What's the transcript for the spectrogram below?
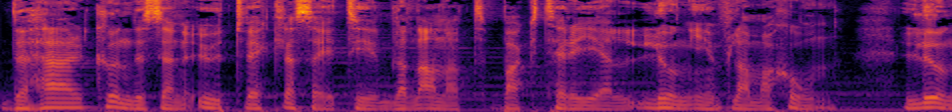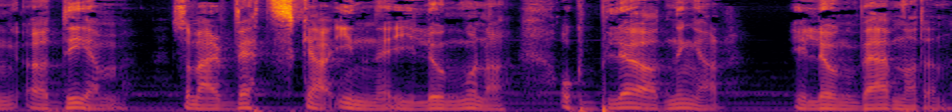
Det här kunde sen utveckla sig till bland annat bakteriell lunginflammation, lungödem som är vätska inne i lungorna och blödningar i lungvävnaden.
